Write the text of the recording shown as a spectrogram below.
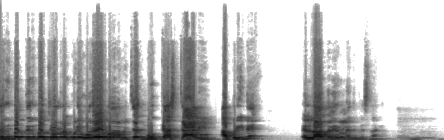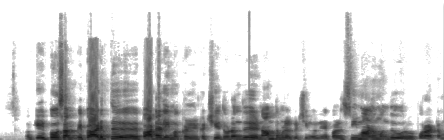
திரும்ப திரும்ப சொல்றக்கூடிய ஒரே முதலமைச்சர் மு க ஸ்டாலின் அப்படின்னு எல்லா தலைவர்களும் நேற்று பேசினாங்க. ஓகே இப்போ சம் இப்போ அடுத்து பாட்டாளி மக்கள் கட்சியை தொடர்ந்து நாம் தமிழர் கட்சியின் ஒருங்கிணைப்பாளர் சீமானும் வந்து ஒரு போராட்டம்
